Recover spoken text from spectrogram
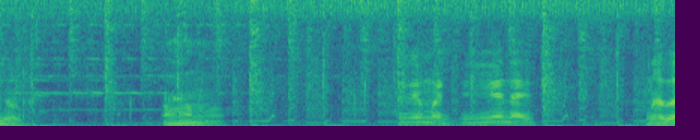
ನೋಡ. ಹಾಂ ಅದೇ ಮತ್ತೆ ಏನಾಯ್ತು? ಅದ?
